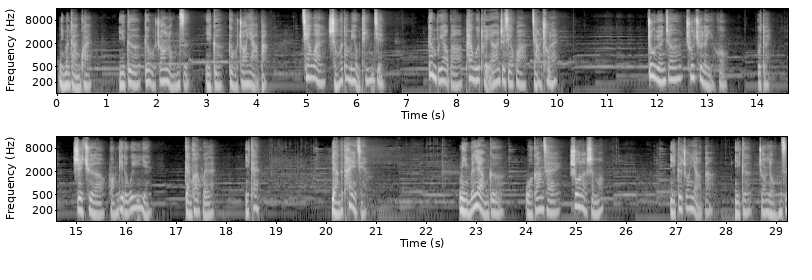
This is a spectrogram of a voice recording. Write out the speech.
你们赶快，一个给我装聋子，一个给我装哑巴。”千万什么都没有听见，更不要把拍我腿啊这些话讲出来。朱元璋出去了以后，不对，失去了皇帝的威严，赶快回来，一看，两个太监，你们两个，我刚才说了什么？一个装哑巴，一个装聋子。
